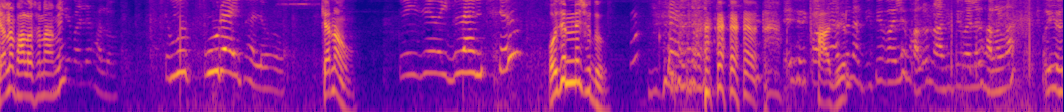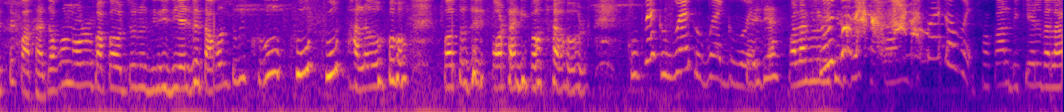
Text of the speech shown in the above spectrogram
কেন ভালো শোনা আমি? ভালো। তুমি পুরাই ভালো। কেন? তুই যে ওইগুলো আনছো। ওই জন্যে শুধু। ফাজিল। না, দিতে পারলে ভালো না দিতে পারলে ভালো না। ওই হচ্ছে কথা। যখন ওর বাবা ওর জন্য জিনিস নিয়ে আসবে তখন তুমি খুব খুব খুব ভালো কত যে পটানি কথা ওর। খুবে খুবে খুবে খুবে এই যে কলাগুলো সকাল বিকেল বেলা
